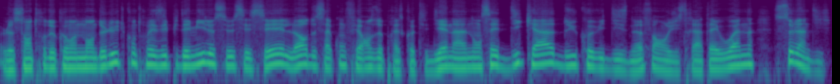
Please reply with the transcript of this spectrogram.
Le Centre de commandement de lutte contre les épidémies, le CECC, lors de sa conférence de presse quotidienne, a annoncé 10 cas du Covid-19 enregistrés à Taïwan ce lundi.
